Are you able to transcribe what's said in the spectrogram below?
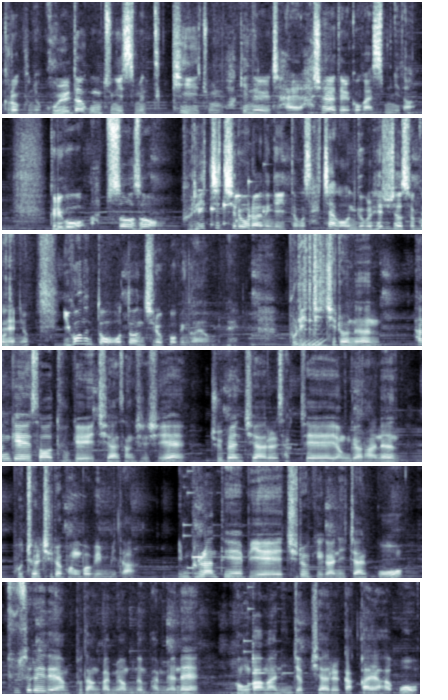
그렇군요. 골다공증이 있으면 특히 좀 확인을 잘 하셔야 될 것 같습니다. 그리고 앞서서 브릿지 치료라는 게 있다고 살짝 언급을 해주셨었거든요. 이거는 또 어떤 치료법인가요? 브릿지 치료는 한 개에서 두 개의 치아 상실 시에 주변 치아를 삭제해 연결하는 보철 치료 방법입니다. 임플란트에 비해 치료 기간이 짧고 수술에 대한 부담감이 없는 반면에 건강한 인접 치아를 깎아야 하고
